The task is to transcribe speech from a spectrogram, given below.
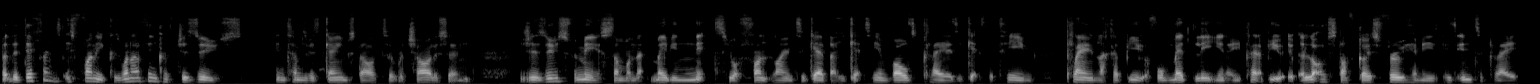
but the difference is funny because when I think of Jesus in terms of his game style to Richarlison, Jesus for me is someone that maybe knits your front line together. He gets he involves players. He gets the team playing like a beautiful medley. You know, you play a, a lot of stuff goes through him. He's, his interplay.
